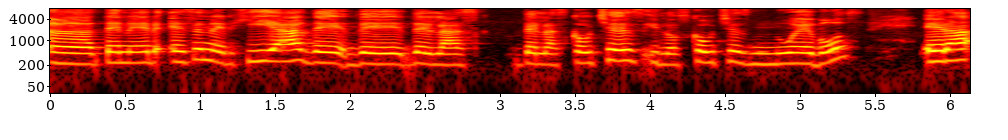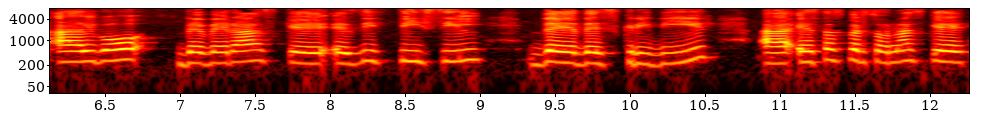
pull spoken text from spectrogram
uh, tener esa energía de, de, de, las, de las coaches y los coaches nuevos, era algo de veras que es difícil de describir a estas personas que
